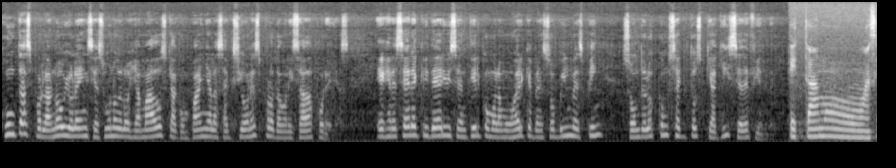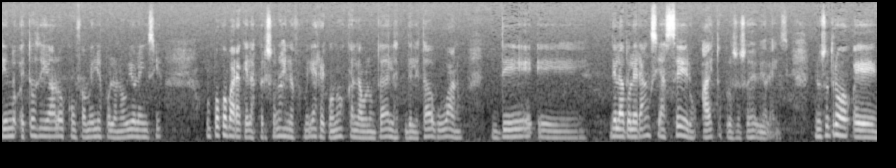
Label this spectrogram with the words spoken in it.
Juntas por la no violencia es uno de los llamados que acompaña las acciones protagonizadas por ellas. Ejercer el criterio y sentir como la mujer que pensó Bill Spin son de los conceptos que aquí se defienden. Estamos haciendo estos diálogos con familias por la no violencia un poco para que las personas y las familias reconozcan la voluntad del, Estado cubano de, eh, de, la tolerancia cero a estos procesos de violencia. Nosotros, eh,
